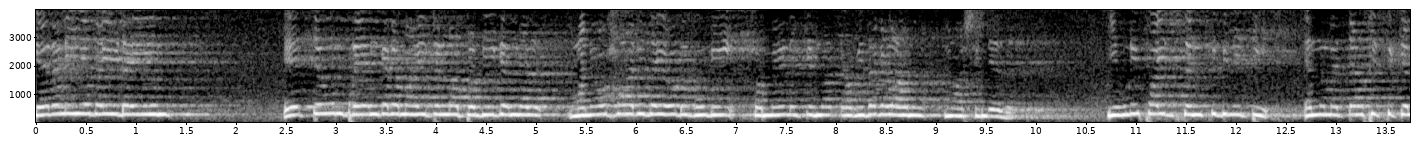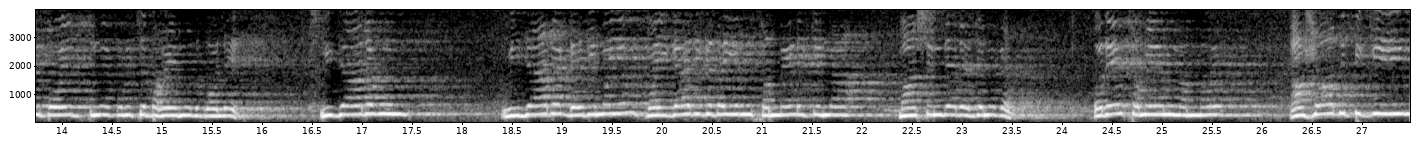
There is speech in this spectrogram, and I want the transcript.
കേരളീയതയുടെയും ഏറ്റവും പ്രിയങ്കരമായിട്ടുള്ള പ്രതീകങ്ങൾ മനോഹാരിതയോടുകൂടി സമ്മേളിക്കുന്ന കവിതകളാണ് മാഷിന്റേത്. യൂണിഫൈഡ് സെൻസിബിലിറ്റി എന്ന മെറ്റാഫിസിക്കൽ പോയിറ്റ്സിനെ കുറിച്ച് പറയുന്നത് പോലെ വിചാരവും വിചാരഗരിമയും വൈകാരികതയും സമ്മേളിക്കുന്ന മാഷിന്റെ രചനകൾ. ഒരേ സമയം നമ്മളെ ആഹ്ലാദിപ്പിക്കുകയും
